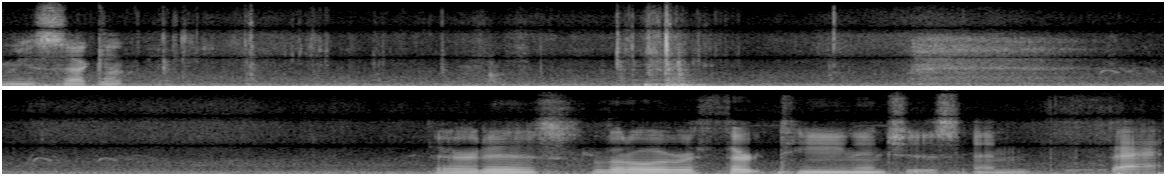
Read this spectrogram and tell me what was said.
Give me a second. There it is, a little over 13 inches and fat.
